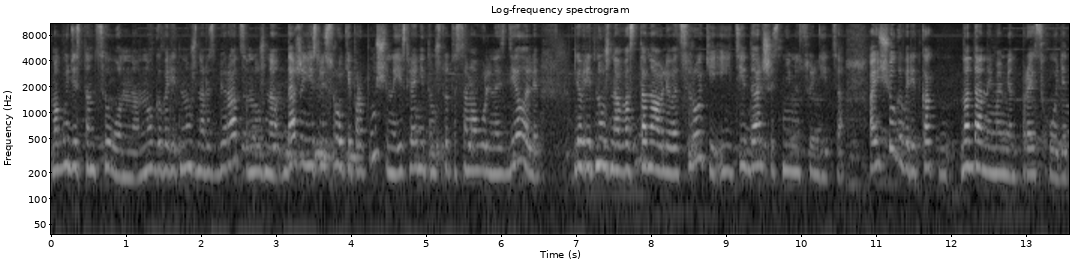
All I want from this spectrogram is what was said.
Могу дистанционно, но, говорит, нужно разбираться, нужно, даже если сроки пропущены, если они там что-то самовольно сделали, говорит, нужно восстанавливать сроки и идти дальше с ними судиться. А еще, говорит, как на данный момент происходит,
